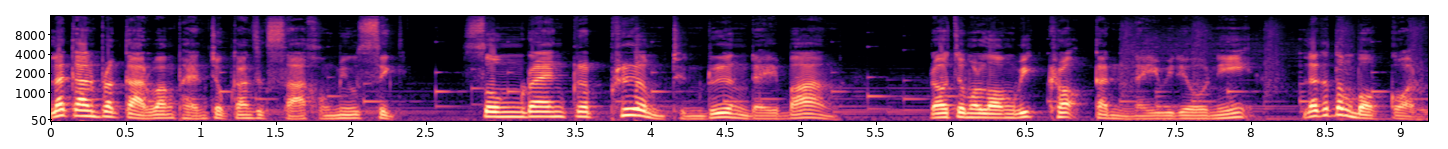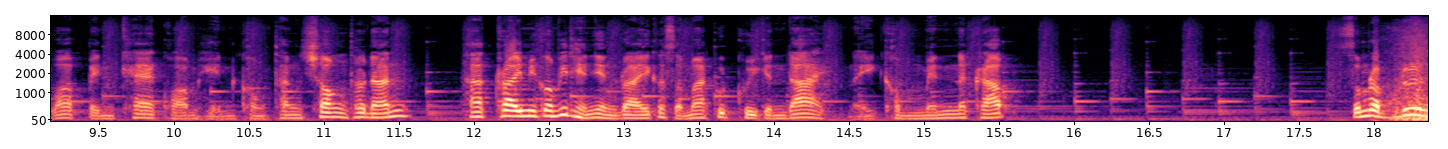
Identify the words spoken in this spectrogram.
และการประกาศวางแผนจบการศึกษาของมิวสิกส่งแรงกระเพื่อมถึงเรื่องใดบ้าง เราจะมาลองวิเคราะห์กันในวิดีโอนี้ และก็ต้องบอกก่อนว่าเป็นแค่ความเห็นของทางช่องเท่านั้น หากใครมีความคิดเห็นอย่างไรก็สามารถพูดคุยกันได้ในคอมเมนต์นะครับสำหรับเรื่อง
